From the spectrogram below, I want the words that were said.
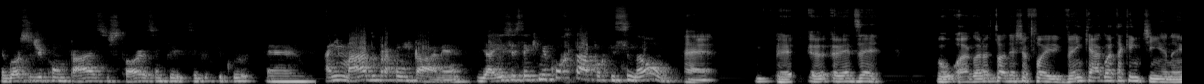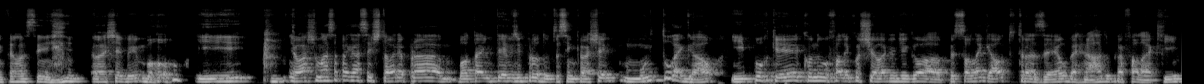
eu gosto de contar essa história, sempre, sempre fico é, animado para contar, né? E aí vocês têm que me cortar, porque senão. É, é eu, eu ia dizer, Agora a tua deixa foi, vem que a água tá quentinha, né? Então, assim, eu achei bem bom. E eu acho massa pegar essa história para botar em termos de produto, assim, que eu achei muito legal. E porque quando eu falei com o Chiodi, eu digo, ó, pessoal legal tu trazer o Bernardo para falar aqui.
